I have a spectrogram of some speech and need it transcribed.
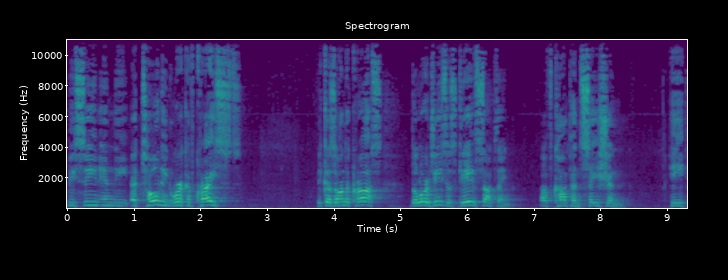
be seen in the atoning work of Christ. Because on the cross, the Lord Jesus gave something of compensation. He,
